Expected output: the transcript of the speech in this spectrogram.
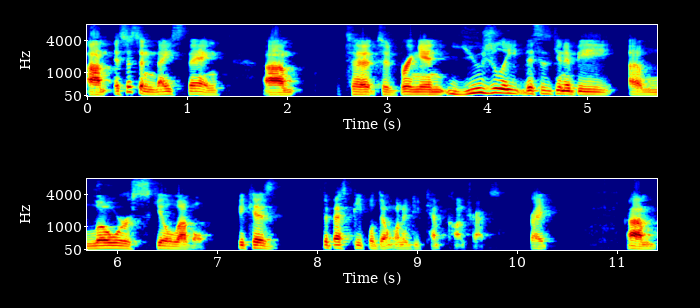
Um, it's just a nice thing um, to to bring in. Usually, this is going to be a lower skill level because the best people don't want to do temp contracts, right? Um,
